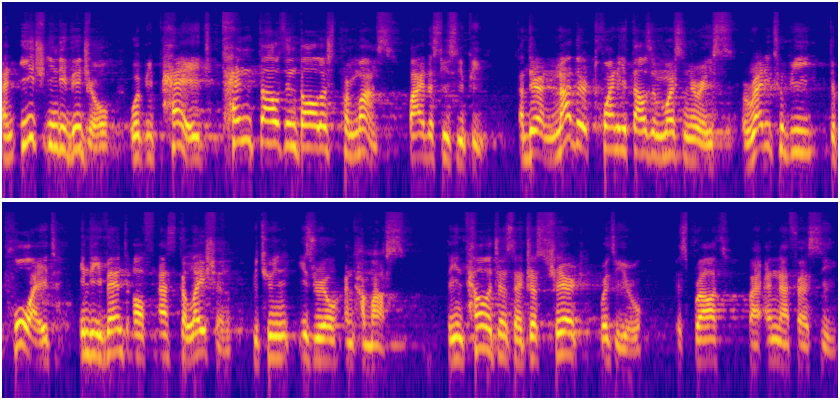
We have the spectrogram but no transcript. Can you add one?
and each individual will be paid $10,000 per month by the CCP. And there are another 20,000 mercenaries ready to be deployed in the event of escalation between Israel and Hamas. The intelligence I just shared with you is brought by NFSC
